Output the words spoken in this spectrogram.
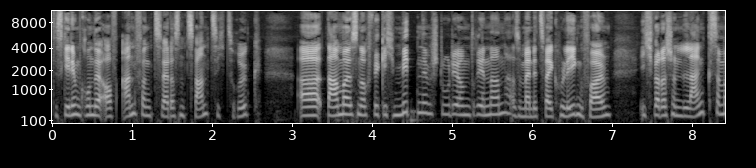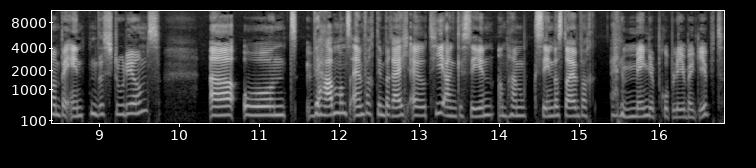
das geht im Grunde auf Anfang 2020 zurück. Äh, damals noch wirklich mitten im Studium drinnen, also meine zwei Kollegen vor allem. Ich war da schon langsam am Beenden des Studiums. Uh, und wir haben uns einfach den Bereich IoT angesehen und haben gesehen, dass da einfach eine Menge Probleme gibt,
